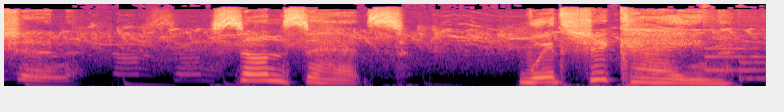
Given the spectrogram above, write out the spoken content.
Sunset Nation. Sunsets with Chicane.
